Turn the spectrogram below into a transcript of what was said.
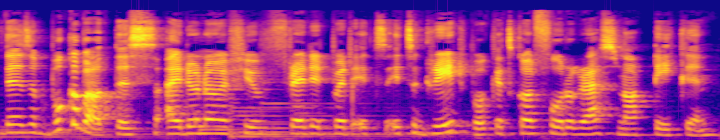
there's a book about this. I don't know if you've read it but it's it's a great book. It's called photographs not taken.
